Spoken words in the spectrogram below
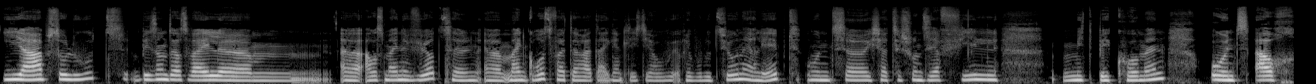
Ja, absolut. Besonders weil ähm, äh, aus meinen Wurzeln, äh, mein Großvater hat eigentlich die Revolution erlebt und äh, ich hatte schon sehr viel mitbekommen und auch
